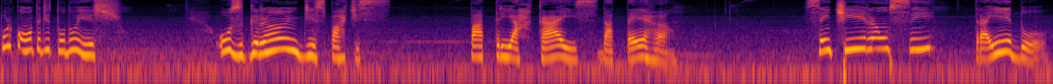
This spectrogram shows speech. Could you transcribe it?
Por conta de tudo isso, os grandes patriarcais da terra sentiram-se traídos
